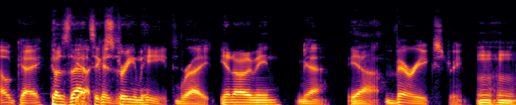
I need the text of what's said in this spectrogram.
Okay. because Yeah, that's extreme heat. Right. You know what I mean? Yeah. Yeah. Very extreme. Mm-hmm.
